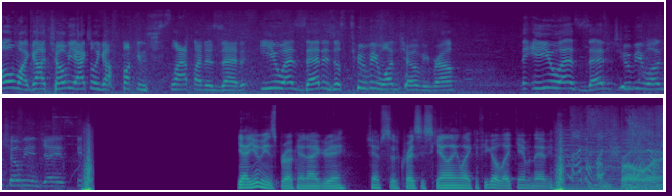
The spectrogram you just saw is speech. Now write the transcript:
Oh my god, Chovy actually got fucking slapped by the Zed. EUS Zed is just 2v1 Chovy, bro. The EUS Zed 2v1 Chovy and Jace. Yeah, Yuumi is broken, I agree. Champs are crazy scaling. Like, if you go late game and they have you... Controller.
